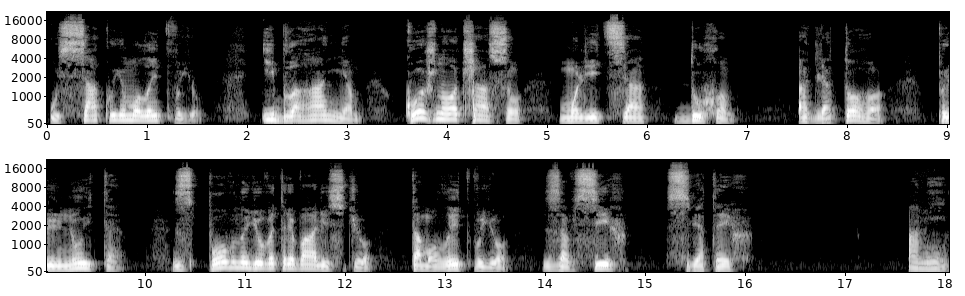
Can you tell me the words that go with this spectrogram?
усякою молитвою і благанням кожного часу моліться духом, а для того пильнуйте з повною витривалістю та молитвою за всіх святих. Амінь.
